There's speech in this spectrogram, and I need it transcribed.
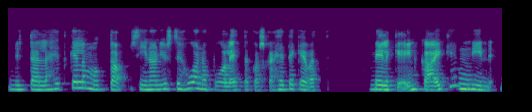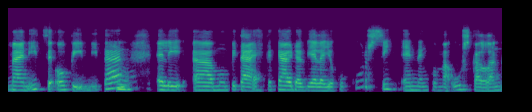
nyt tällä hetkellä, mutta siinä on just se huono puoli, että koska he tekevät melkein kaiken, mm. niin mä en itse opi mitään. Mm. Eli äh, mun pitää ehkä käydä vielä joku kurssi ennen kuin mä uskallan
